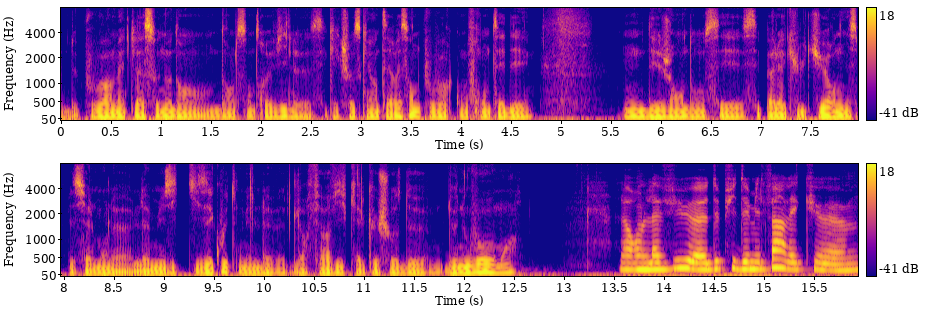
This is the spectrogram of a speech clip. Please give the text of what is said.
de pouvoir mettre la sono dans, dans le centre-ville. C'est quelque chose qui est intéressant de pouvoir confronter des, des gens dont c'est pas la culture, ni spécialement la, la musique qu'ils écoutent, mais de leur faire vivre quelque chose de, de nouveau au moins. Alors on l'a vu euh, depuis 2020 avec euh,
